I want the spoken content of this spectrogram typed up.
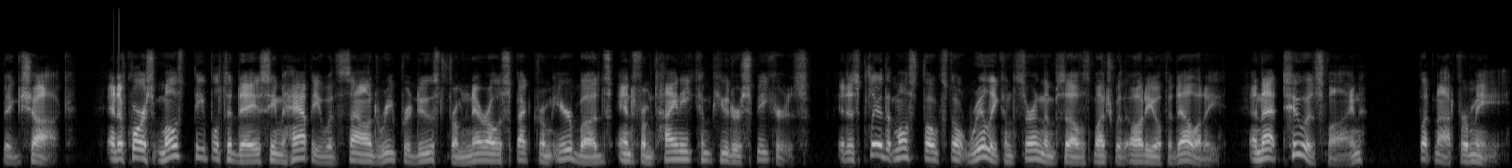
Big shock. And of course, most people today seem happy with sound reproduced from narrow spectrum earbuds and from tiny computer speakers. It is clear that most folks don't really concern themselves much with audio fidelity, and that too is fine, but not for me.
